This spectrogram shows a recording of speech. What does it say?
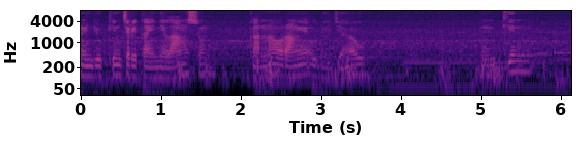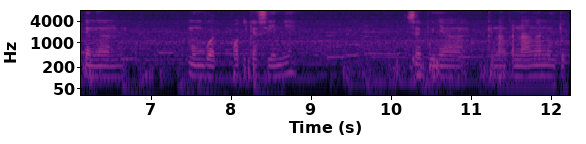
nunjukin cerita ini langsung karena orangnya udah jauh mungkin dengan membuat podcast ini saya punya kenang-kenangan untuk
